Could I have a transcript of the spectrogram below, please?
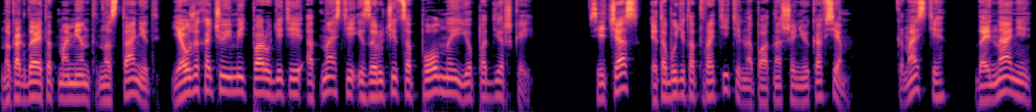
но когда этот момент настанет, я уже хочу иметь пару детей от Насти и заручиться полной ее поддержкой. Сейчас это будет отвратительно по отношению ко всем. К Насте, Дайнане,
